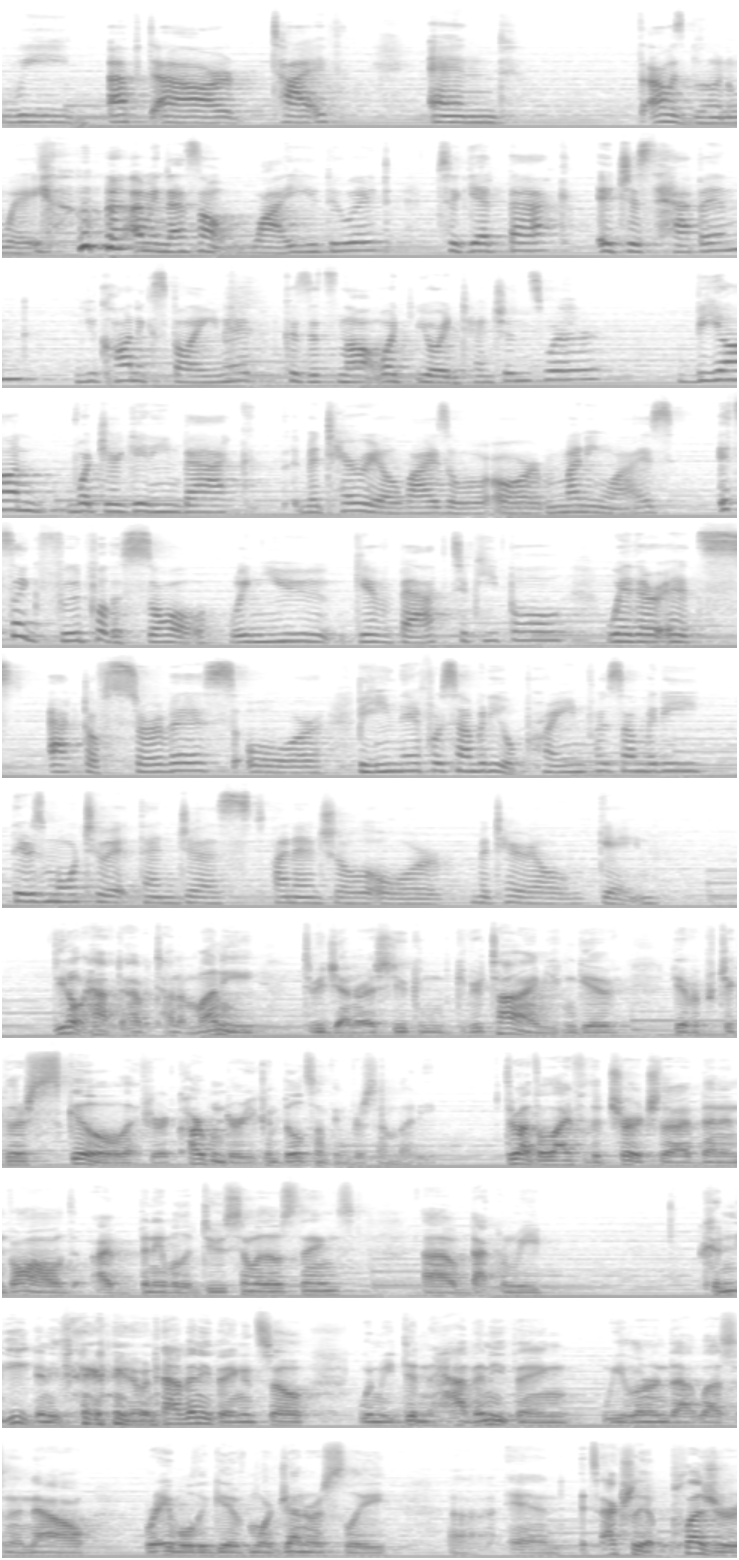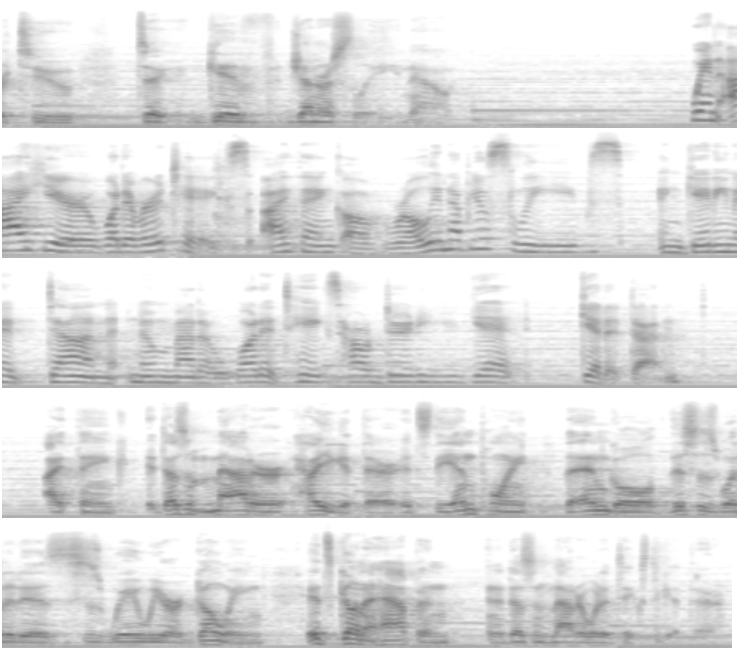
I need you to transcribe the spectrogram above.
we upped our tithe and I was blown away. I mean, that's not why you do it to get back. It just happened. You can't explain it because it's not what your intentions were. Beyond what you're getting back material wise or, or money wise, it's like food for the soul when you give back to people, whether it's act of service or being there for somebody or praying for somebody. There's more to it than just financial or material gain. You don't have to have a ton of money to be generous. You can give your time. You can give, if you have a particular skill, if you're a carpenter, you can build something for somebody. Throughout the life of the church that I've been involved, I've been able to do some of those things uh, back when we couldn't eat anything, you know, and have anything. And so when we didn't have anything, we learned that lesson and now we're able to give more generously. Uh, and it's actually a pleasure to, to give generously now. When I hear whatever it takes, I think of rolling up your sleeves and getting it done no matter what it takes, how dirty you get, get it done. I think it doesn't matter how you get there. It's the end point, the end goal. This is what it is. This is where we are going. It's gonna happen, and it doesn't matter what it takes to get there.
